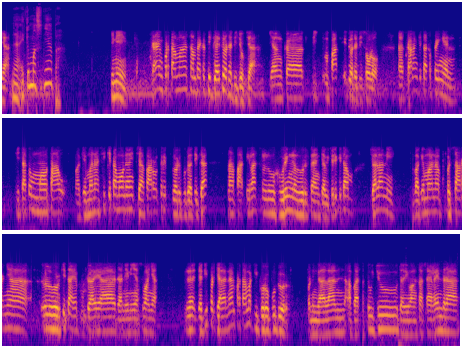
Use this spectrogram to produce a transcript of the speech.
Ya. Nah, itu maksudnya apa? Ini, yang pertama sampai ketiga itu ada di Jogja. Yang keempat itu ada di Solo. Nah sekarang kita kepengen, kita tuh mau tahu bagaimana sih kita mau naik Java Road Trip 2023, Napak Tilas leluhuring leluhur yang Jawi. Jadi kita jalan nih, bagaimana besarnya leluhur kita ya, budaya dan ininya semuanya. Nah, Jadi perjalanan pertama di Borobudur, peninggalan abad 7 dari Wangsa Sailendra,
